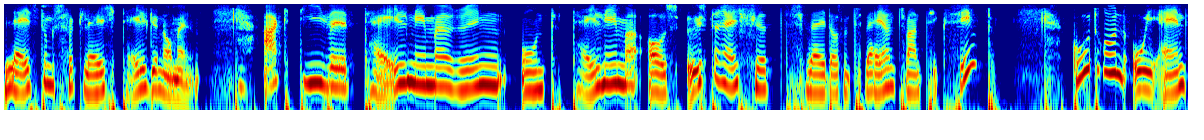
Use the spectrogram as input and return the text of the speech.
Leistungsvergleich teilgenommen. Aktive Teilnehmerinnen und Teilnehmer aus Österreich für 2022 sind Gudrun OE1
